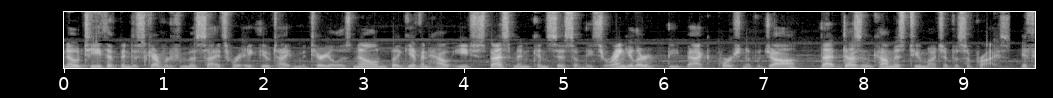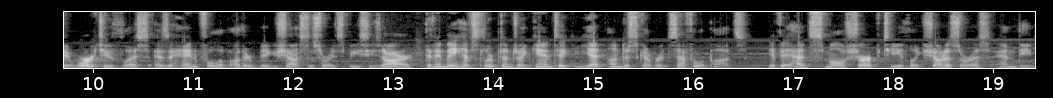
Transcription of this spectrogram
No teeth have been discovered from the sites where ichthyotitan material is known, but given how each specimen consists of the surangular, the back portion of the jaw, that doesn't come as too much of a surprise. If it were toothless, as a handful of other big shastasaurid species are, then it may have slurped on gigantic yet undiscovered cephalopods. If it had small sharp teeth like Shonisaurus, and the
